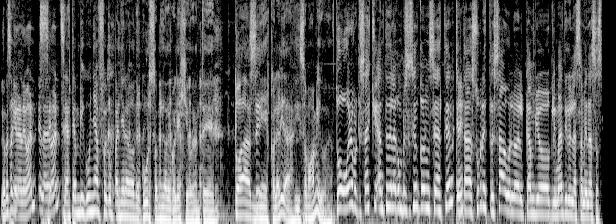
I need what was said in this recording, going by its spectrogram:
lo que pasa es ¿En que alemán? ¿En Se- alemán? Sebastián Vicuña fue compañero de curso mío de colegio durante toda mi escolaridad y somos amigos. Estuvo bueno porque sabes que antes de la conversación con Sebastián estaba súper estresado con lo del cambio climático y las amenazas.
